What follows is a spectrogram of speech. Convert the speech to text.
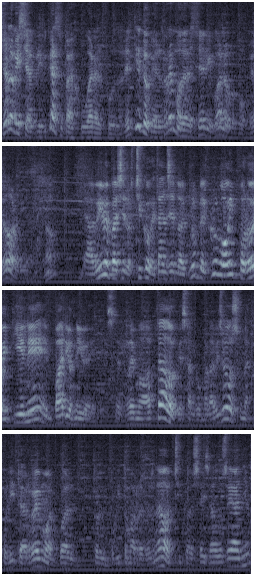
yo lo vi sacrificarse para jugar al fútbol. Entiendo que el remo debe ser igual o, o peor, digamos, ¿no? A mí me parece los chicos que están yendo al club, el club hoy por hoy tiene varios niveles. El remo adaptado, que es algo maravilloso, una escuelita de remo al cual estoy un poquito más relacionado, chicos de 6 a 12 años.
